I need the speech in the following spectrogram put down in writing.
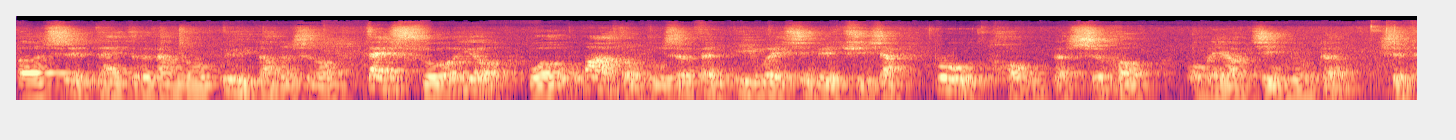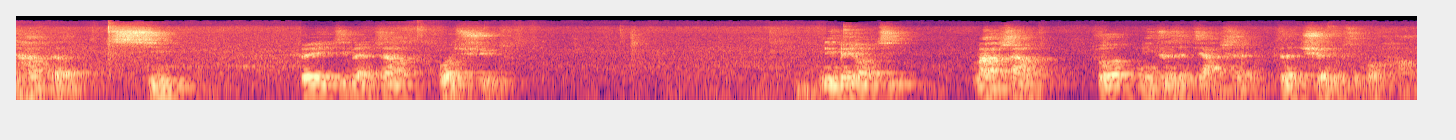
而是在这个当中遇到的时候，在所有文化、种族、身份、地位、性别取向不同的时候，我们要进入的是他的心，所以基本上或许。你没有记马上说你这是假神，这全部是不好。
